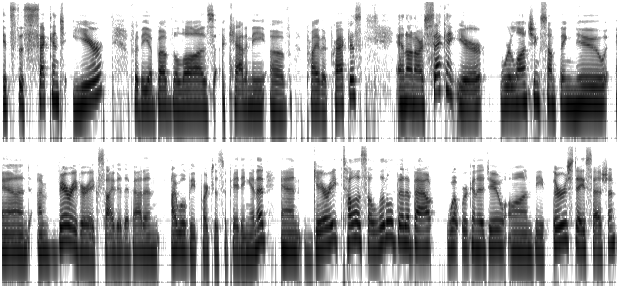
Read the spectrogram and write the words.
It's the second year for the Above the Laws Academy of Private Practice. And on our second year, we're launching something new, and I'm very, very excited about it. And I will be participating in it. And Gary, tell us a little bit about what we're going to do on the Thursday session,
